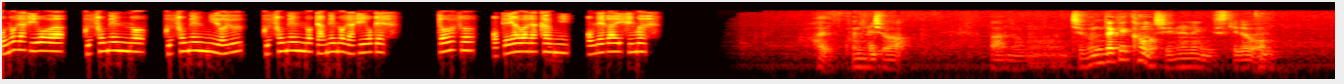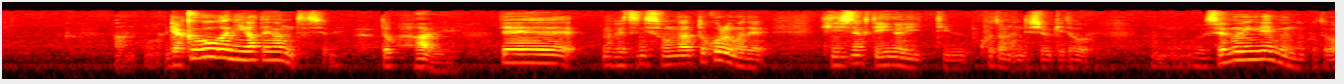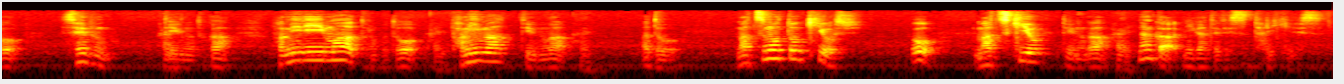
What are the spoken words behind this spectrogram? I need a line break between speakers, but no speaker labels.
このラジオは、クソメンの、クソメンによる、クソメンのためのラジオです。どうぞ、お手柔らかに、お願いします。
はい、こんにちは。あの自分だけかもしれないんですけど、
はい
あの略語が苦手なんですよね。ど
はい。
で、まあ別にそんなところまで気にしなくていいのにっていうことなんでしょうけど、あのセブンイレブンのことをセブンっていうのとか、ファミリーマートのことをファミマっていうのが、
は。
あと松本清を松清っていうのが、なんか苦手です他力です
